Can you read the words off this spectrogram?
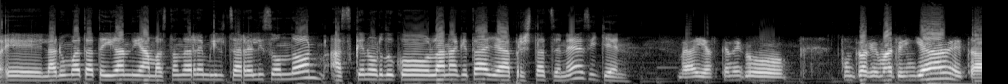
e, larun bat eta igandian Bastandarren biltzarra Elizondon, azken orduko lanak eta ja prestatzen, ez, iten? Bai, azkeneko puntuak ematen ja eta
